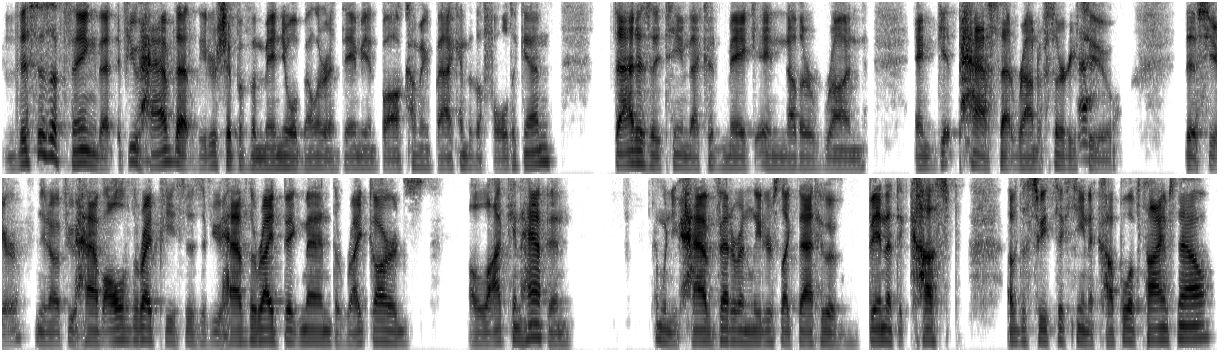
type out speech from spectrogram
This is a thing that if you have that leadership of Emmanuel Miller and Damion Baugh coming back into the fold again, that is a team that could make another run and get past that round of 32 uh. this year. You know, if you have all of the right pieces, if you have the right big men, the right guards, a lot can happen. And when you have veteran leaders like that who have been at the cusp of the Sweet 16 a couple of times now,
